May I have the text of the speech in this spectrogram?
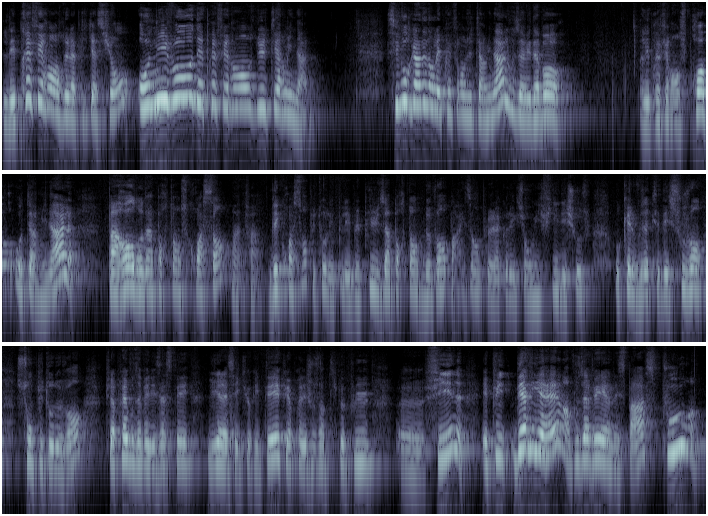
les préférences de l'application au niveau des préférences du terminal. Si vous regardez dans les préférences du terminal vous avez d'abord les préférences propres au terminal par ordre d'importance croissant, enfin décroissant plutôt, les, plus importantes devant, par exemple la connexion Wi-Fi, des choses auxquelles vous accédez souvent sont plutôt devant. Puis après vous avez les aspects liés à la sécurité, puis après des choses un petit peu plus euh, fines. Et puis derrière vous avez un espace pour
